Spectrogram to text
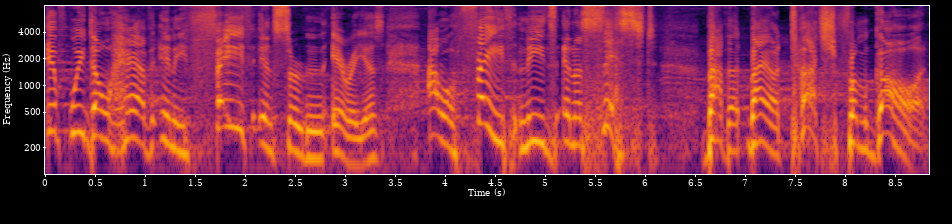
if we don't have any faith in certain areas, our faith needs an assist by, the, by a touch from God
